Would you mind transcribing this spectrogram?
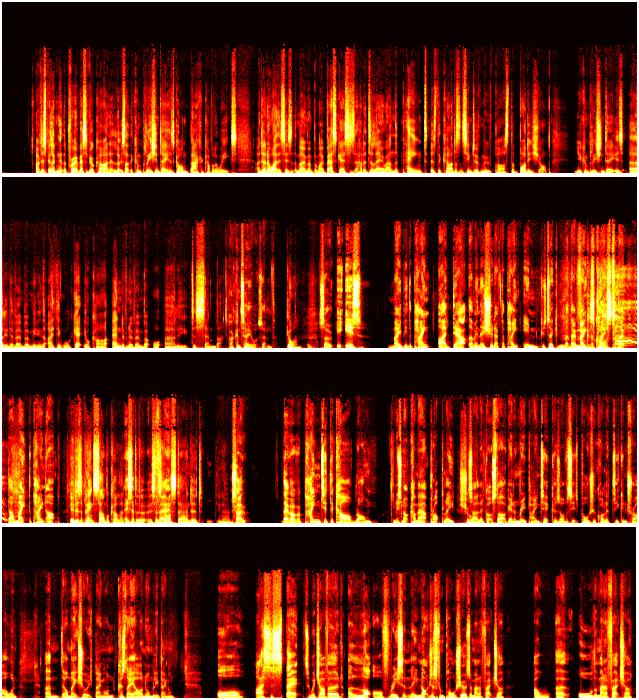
I've just been looking at the progress of your car and it looks like the completion date has gone back a couple of weeks. I don't know why this is at the moment, but my best guess is it had a delay around the paint as the car doesn't seem to have moved past the body shop. New completion date is early November, meaning that I think we'll get your car end of November or early December. I can tell you what's happened. Go on. So it is maybe the paint. I doubt. I mean, they should have the paint in because they can. They make Fingers the paint. They, they'll make the paint up. It is a paint sample color. It's Just a- uh, a, it's fair. not a standard, you know. So they've either painted the car wrong and it's not come out properly. Sure. So they've got to start again and repaint it because obviously it's Porsche quality control and um, they'll make sure it's bang on because they are normally bang on. Or I suspect, which I've heard a lot of recently, not just from Porsche as a manufacturer, uh, uh, all the manufacturer,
